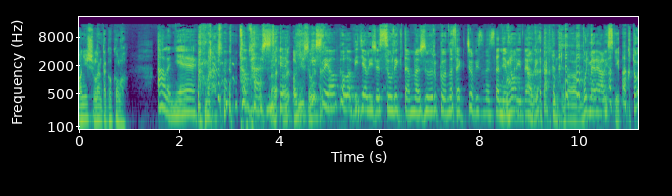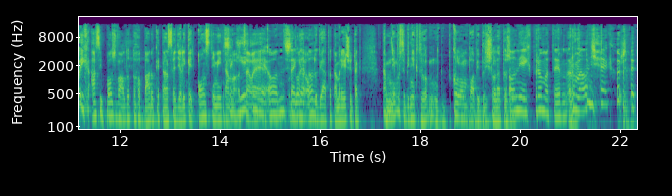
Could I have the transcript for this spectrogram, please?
Oni išli len tak okolo. Ale nie. To vážne. O, oni sú Išli tak... okolo, videli, že Sulik tam má žúrku, no tak čo by sme sa nepridali? No, takto, buďme realisti. Kto ich asi pozval do toho baru, keď tam sedeli, keď on s nimi tam však celé on, však dlhé on... obdobia to tam rieši, tak tam nemusí byť niekto Kolombo, aby prišiel na to, že... On je ich promotér normálne. Akože...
